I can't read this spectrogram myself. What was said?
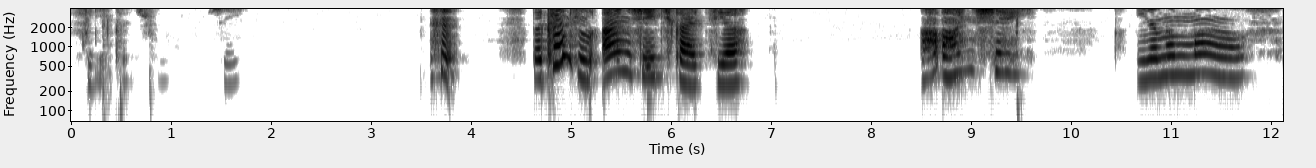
Flickr şey. Bakar mısınız aynı şeyi çıkartıyor. Aa, aynı şey. İnanılmaz.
